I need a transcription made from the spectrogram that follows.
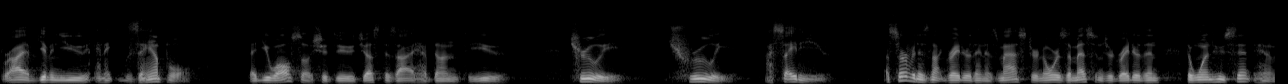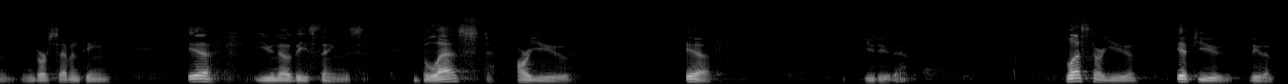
For I have given you an example that you also should do just as I have done to you. Truly, truly, I say to you, a servant is not greater than his master, nor is a messenger greater than the one who sent him. In verse 17, if you know these things, blessed are you if you do them. Blessed are you if you do them.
